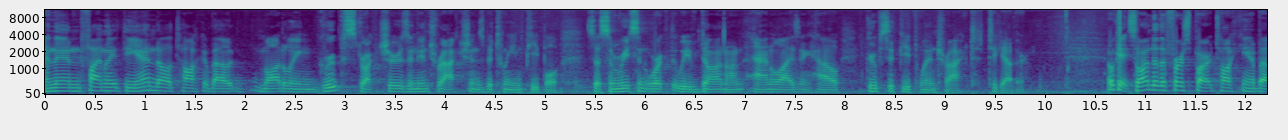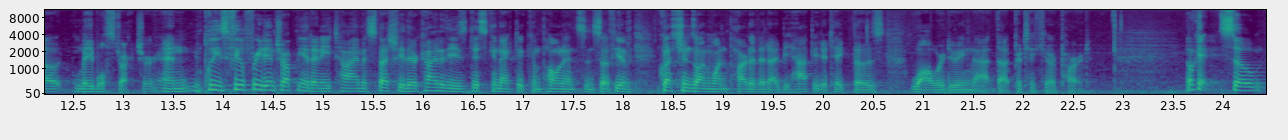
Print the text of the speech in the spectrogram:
And then finally at the end, I'll talk about modeling group structures and interactions between people. So some recent work that we've done on analyzing how groups of people interact together. Okay, so on to the first part, talking about label structure. And please feel free to interrupt me at any time, especially they're kind of these disconnected components. And so if you have questions on one part of it, I'd be happy to take those while we're doing that, that particular part. Okay, so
